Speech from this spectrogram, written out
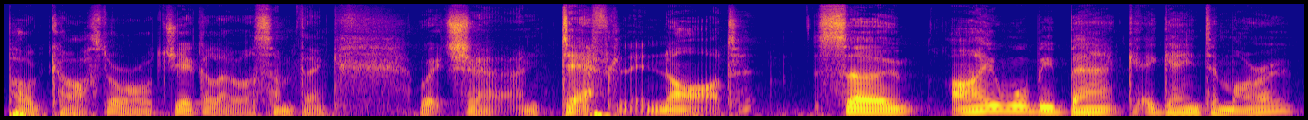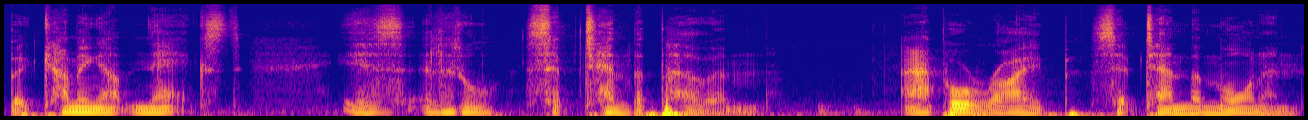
podcast or gigolo or something, which uh, I'm definitely not. So I will be back again tomorrow, but coming up next is a little September poem. Apple ripe September morning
